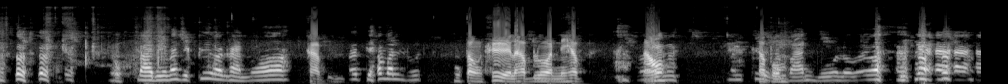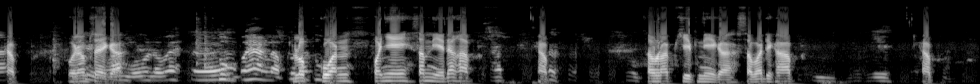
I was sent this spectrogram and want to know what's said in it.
บาทนี้มันจะเกลือกันวะครับแล้วเดี๋ยวมันหลุดต้องคือแล้วครับรวนนี้ครับ เอ้ามันเกลืครับผมบานบูเลยครับ ผู้นำใส่กะโอ้แล้วเว้ยเออทุ่มไปแห้งแล้วรบกวนพ่อใหญ่ซ้ำนี้นะครับครับ ครับสำหรับคลิปนี้ก็สวัสดีครับอืม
